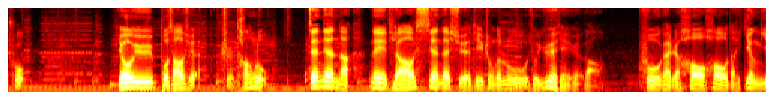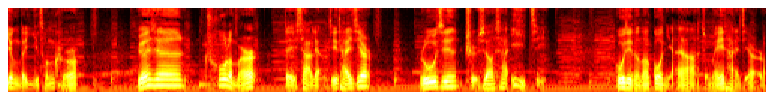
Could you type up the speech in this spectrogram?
处。由于不扫雪，只趟路，渐渐的，那条陷在雪地中的路就越垫越高，覆盖着厚厚的、硬硬的一层壳。原先出了门得下两级台阶儿，如今只需要下一级。估计等到过年啊，就没台阶儿了。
